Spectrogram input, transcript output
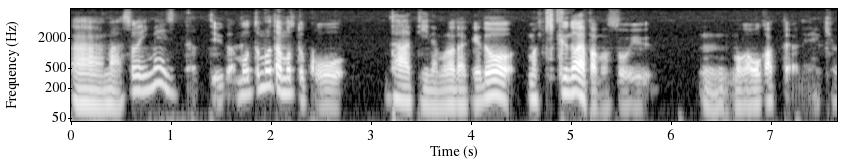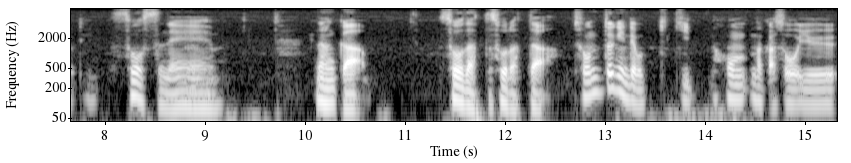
あーまあ、そのイメージだっていうか、もともとはもっとこう、ダーティーなものだけど、まあ、聞くのはやっぱもうそういう、うん、のが多かったよね、基本的に。そうっすね。なんか、そうだった、そうだった。その時にでも聞き、ほん、なんかそういう、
